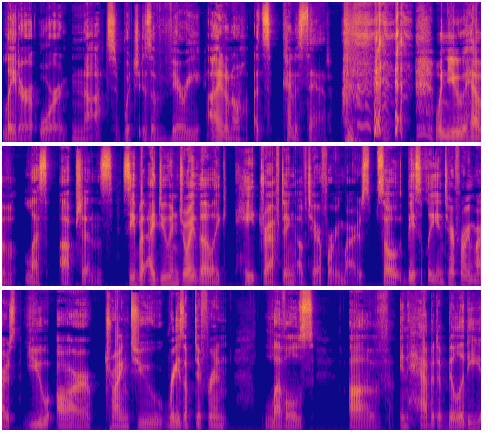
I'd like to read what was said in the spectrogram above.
later or not, which is a very, I don't know, it's kind of sad. when you have less options. See, but I do enjoy the like hate drafting of Terraforming Mars. So basically, in Terraforming Mars, you are trying to raise up different levels of inhabitability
